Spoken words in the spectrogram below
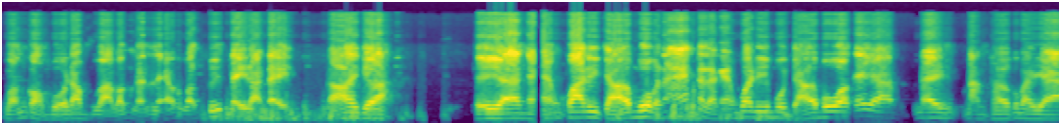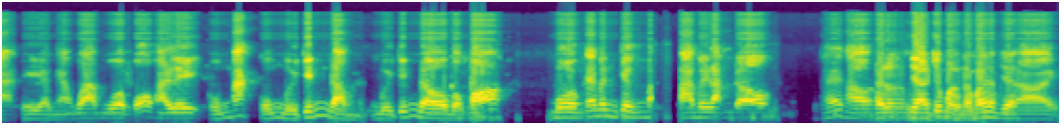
vẫn còn mùa đông và vẫn lạnh lẽo vẫn tuyết đầy là đầy. Đó thấy chưa? Thì à, ngày hôm qua đi chợ mua bình ác hay là ngày hôm qua đi mua chợ mua cái à, đây bàn thờ của bà già. Thì à, ngày hôm qua mua bó hoa ly cũng mắc cũng 19 đồng 19 đô một bó. Mua một cái bánh chưng 35 đô. Thế thôi. Hello Nam Dân chúc mừng năm mới Nam Dân rồi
